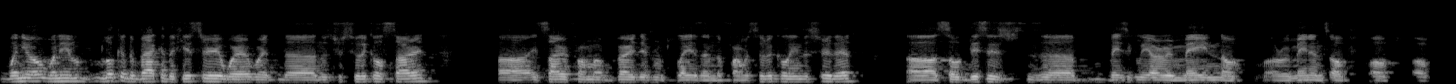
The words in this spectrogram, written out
when you when you look at the back of the history where where the nutraceutical started, uh, it started from a very different place than the pharmaceutical industry did. Uh, so this is the, basically a remain of a remainance of of, of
